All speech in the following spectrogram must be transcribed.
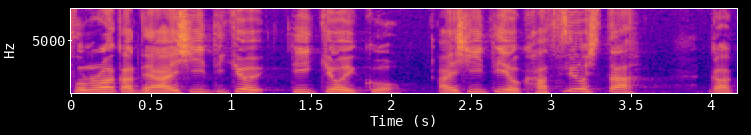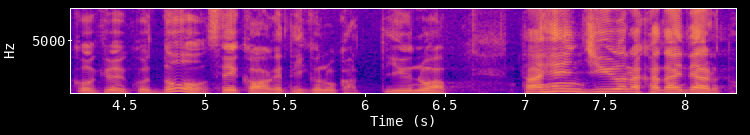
その中で ICT 教育を ICT を活用した学校教育をどう成果を上げていくのかっていうのは大変重要な課題であると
